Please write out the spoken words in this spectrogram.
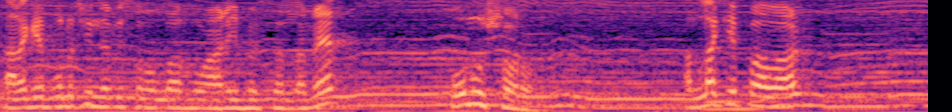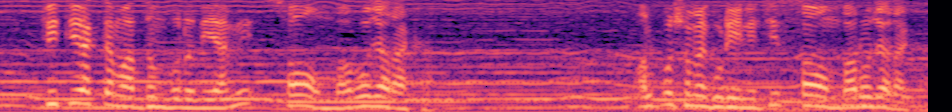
তার আগে বলেছি, নবী সাল্লাল্লাহু আলাইহি সাল্লামের অনুসরণ। আল্লাহকে পাওয়ার তৃতীয় একটা মাধ্যম বলে দিই আমি সম বা রোজা রাখা। অল্প সময় ঘুরিয়ে নিচ্ছি সম বা রোজা রাখা।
